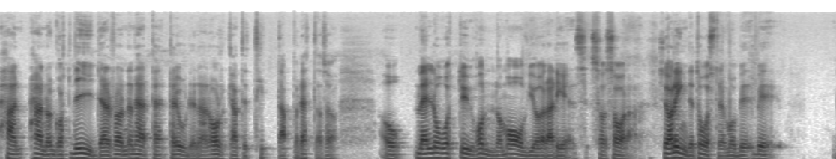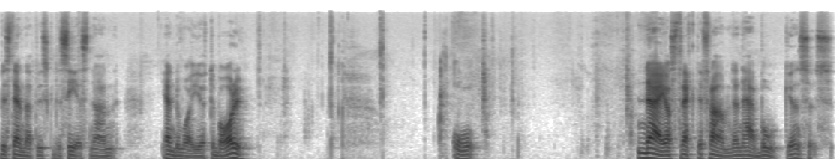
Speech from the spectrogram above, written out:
han, han, har gått vidare från den här perioden. Han orkar inte titta på detta. Så. Och, men låt du honom avgöra det, sa Sara. Så jag ringde Tåström och be, be, bestämde att vi skulle ses när han ändå var i Göteborg. Och när jag sträckte fram den här boken så, så,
